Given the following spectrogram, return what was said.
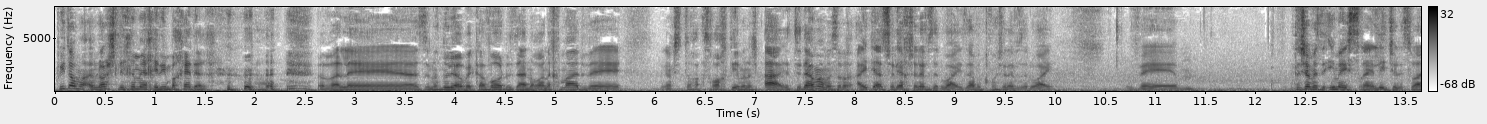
פתאום הם לא השליחים היחידים בחדר, אבל אה, אז הם נתנו לי הרבה כבוד, וזה היה נורא נחמד, וגם כששוחחתי עם אנשים, אה, אתה יודע מה, הייתי אז שליח של FZY, זה היה בתקופה של FZY, והייתה שם איזו אימא ישראלית שנשואה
